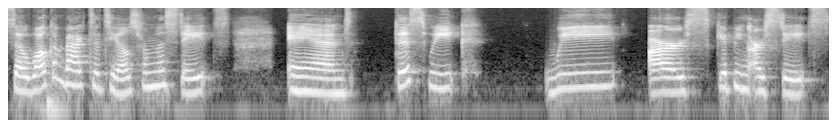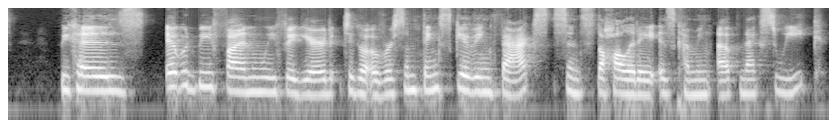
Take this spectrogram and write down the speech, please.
So, welcome back to Tales from the States. And this week, we are skipping our states because it would be fun, we figured, to go over some Thanksgiving facts since the holiday is coming up next week.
